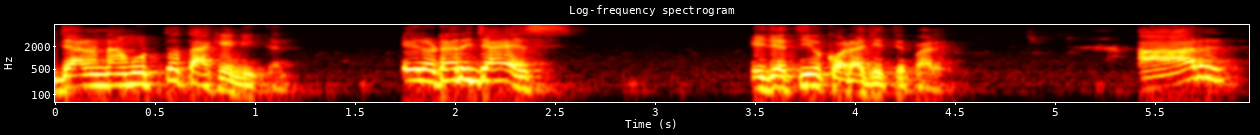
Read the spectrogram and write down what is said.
যার নাম উঠতো তাকে নিতেন। এই লটারি জায়েজ। এ জাতীয় করা যেতে পারে। আর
